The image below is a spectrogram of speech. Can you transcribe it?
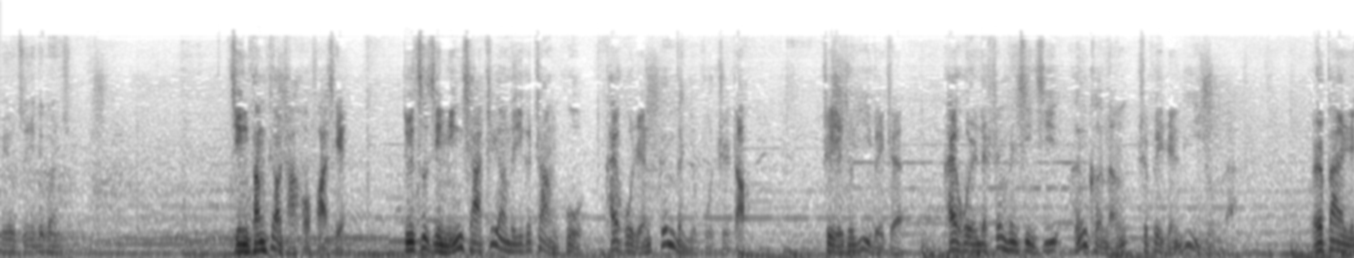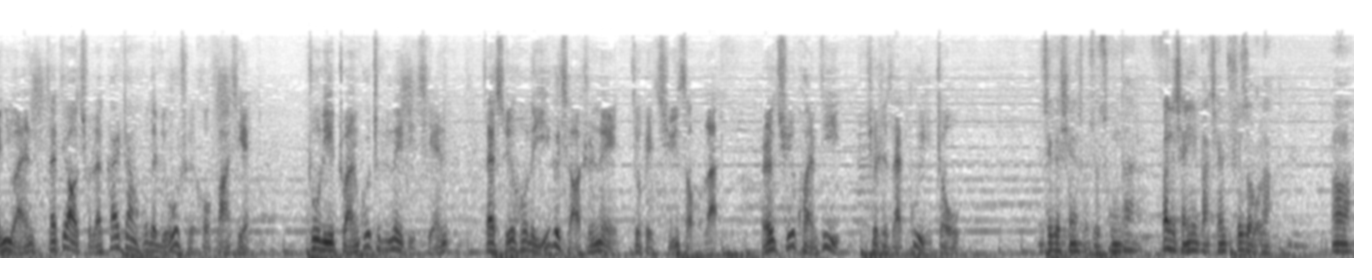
没有直接的关系。警方调查后发现，对自己名下这样的一个账户，开户人根本就不知道，这也就意味着，开户人的身份信息很可能是被人利用了。而办案人员在调取了该账户的流水后发现，助理转过去的那笔钱，在随后的一个小时内就被取走了，而取款地却是在贵州。这个线索就中断了，犯罪嫌疑把钱取走了，啊，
